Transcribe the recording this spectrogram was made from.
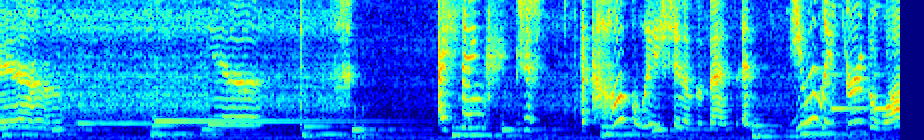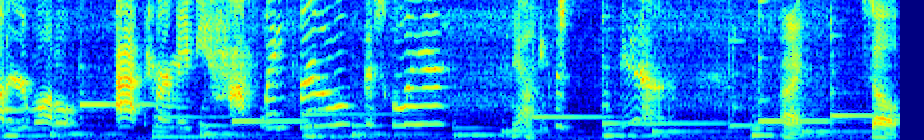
Yeah. Just a compilation of events, and you only threw the water bottle at her maybe halfway through the school year. Yeah. yeah. All right. So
